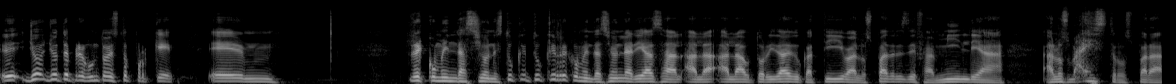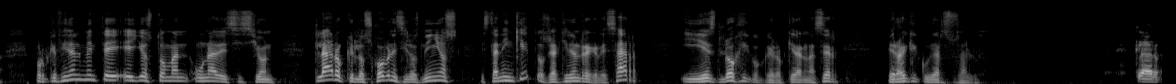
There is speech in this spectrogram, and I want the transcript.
Eh, yo, yo te pregunto esto porque... Em, recomendaciones. ¿Tú, ¿Tú qué recomendación le harías a, la, a, la, autoridad educativa, a los padres de familia, a los maestros? para Porque finalmente ellos toman una decisión. Claro que los jóvenes y los niños están inquietos, ya quieren regresar y es lógico que lo quieran hacer, pero hay que cuidar su salud. Claro,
